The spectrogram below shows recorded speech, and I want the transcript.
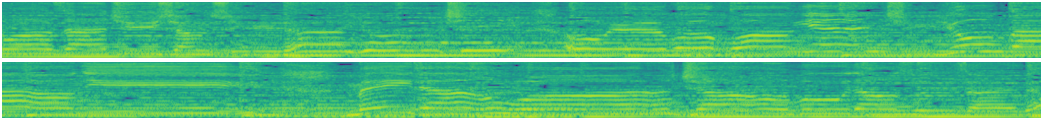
我再去相信的勇气。哦，越过谎言去拥抱你。每当我找不到存在的。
